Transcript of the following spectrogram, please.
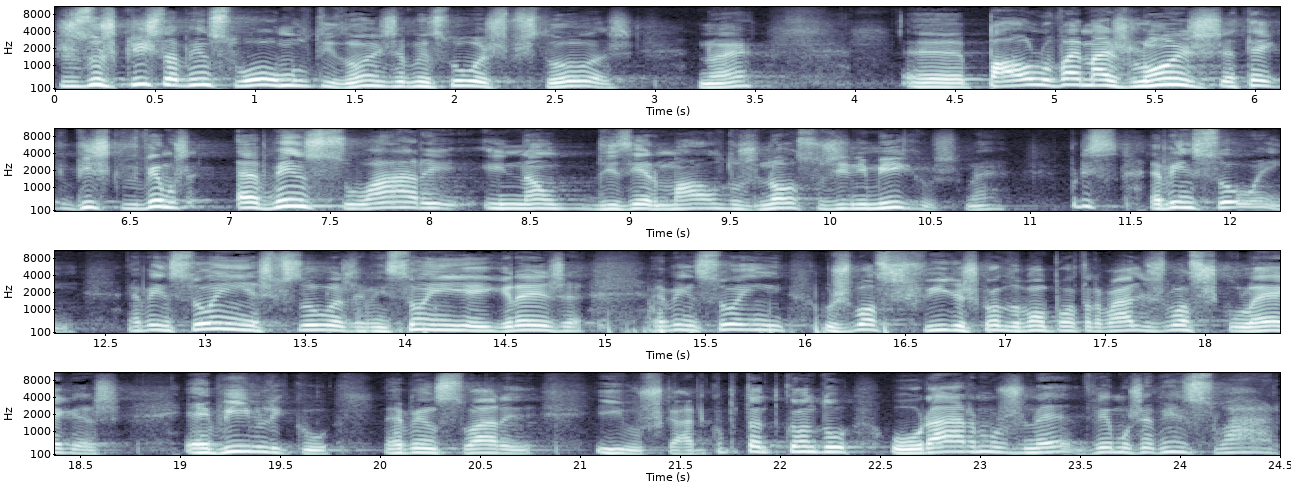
Jesus Cristo abençoou multidões, abençoou as pessoas, não é? Eh, Paulo vai mais longe, até diz que devemos abençoar e não dizer mal dos nossos inimigos. Não é? Por isso, abençoem. Abençoem as pessoas, abençoem a igreja, abençoem os vossos filhos quando vão para o trabalho, os vossos colegas. É bíblico abençoar e buscar. Portanto, quando orarmos, né, devemos abençoar,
